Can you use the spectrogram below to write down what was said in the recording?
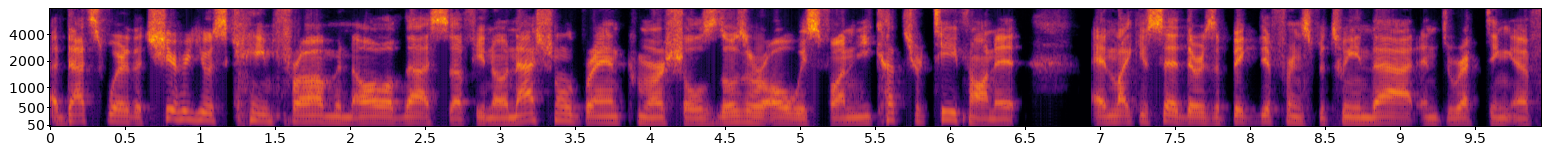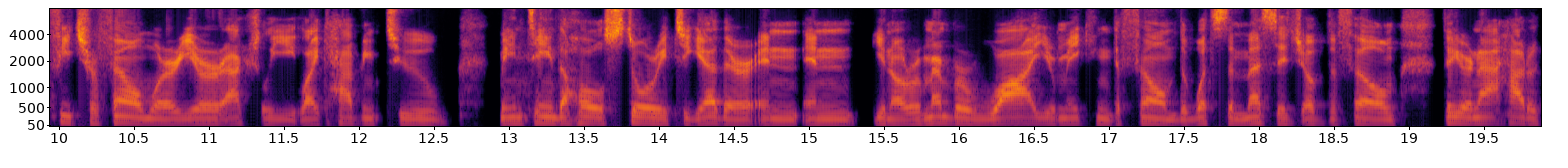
uh, that's where the cheerios came from and all of that stuff you know national brand commercials those are always fun. You cut your teeth on it and like you said there's a big difference between that and directing a feature film where you're actually like having to maintain the whole story together and and you know remember why you're making the film the what's the message of the film figuring out how to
